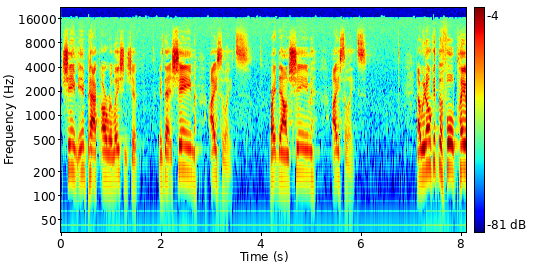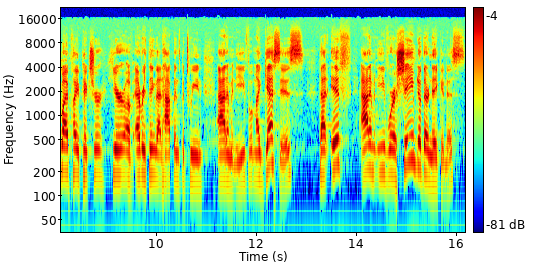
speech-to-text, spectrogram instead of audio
shame impact our relationship is that shame isolates. Write down shame isolates. Now, we don't get the full play by play picture here of everything that happens between Adam and Eve, but my guess is that if Adam and Eve were ashamed of their nakedness,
